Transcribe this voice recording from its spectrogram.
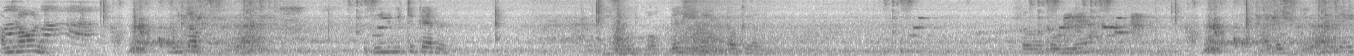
I'm known. Meet up. We need to be together. So, oh, this way? Okay. We're going here. I guess the other.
